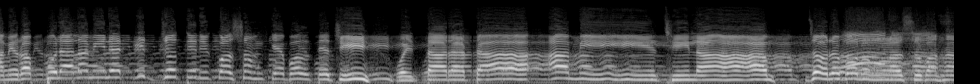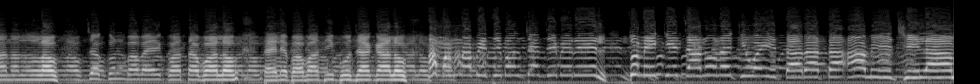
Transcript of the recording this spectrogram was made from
আমি রব্বুল আলামিনের ইজ্জতের কসমকে বলতেছি ওই তারাটা আমি ছিলাম। জোর বলুন সুবহানাল্লাহ। যখন বাবা এই কথা বলো তাইলে বাবা দি বোঝা গেল আমার নবীজি বলছে জিবরিল তুমি কি জানো না কি ওই তারাটা আমি ছিলাম?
